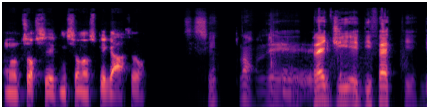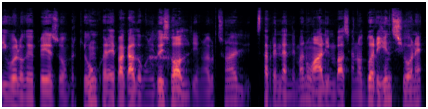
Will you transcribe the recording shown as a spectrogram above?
Non so se mi sono spiegato. Sì, sì. No, le eh, pregi e difetti di quello che hai preso, perché comunque l'hai pagato con i tuoi soldi, una persona sta prendendo i manuali in base a una tua recensione,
